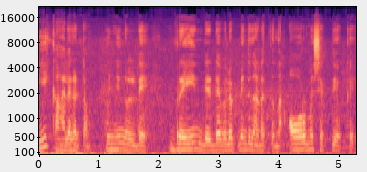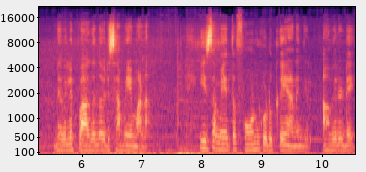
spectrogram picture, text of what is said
ഈ കാലഘട്ടം കുഞ്ഞുങ്ങളുടെ ബ്രെയിനിന്റെ ഡെവലപ്മെന്റ് നടക്കുന്ന ഓർമ്മശക്തിയൊക്കെ ഡെവലപ്പ് ആകുന്ന ഒരു സമയമാണ്. ഈ സമയത്ത് ഫോൺ കൊടുക്കുകയാണെങ്കിൽ അവരുടെ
